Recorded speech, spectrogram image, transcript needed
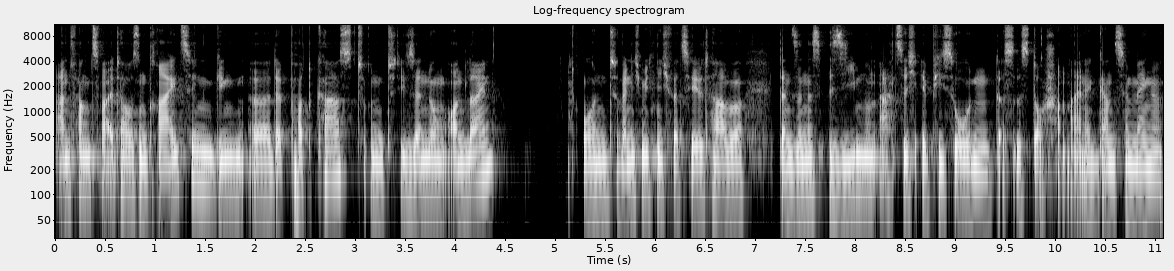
Anfang 2013 ging äh, der Podcast und die Sendung online. Und wenn ich mich nicht verzählt habe, dann sind es 87 Episoden. Das ist doch schon eine ganze Menge.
